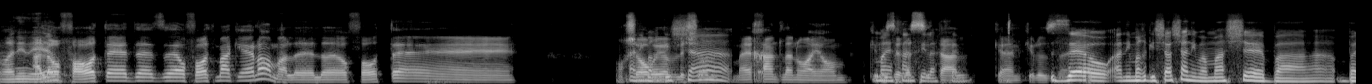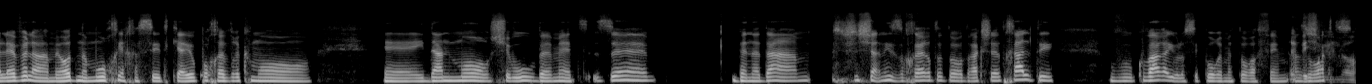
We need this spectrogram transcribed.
מה על? ההופעות, אה, זה- זה הופעות מהגיהנום, על אה, הופעות... אה, כמו אני שאורי אוהב לשאול, מה הכנת לנו היום? כאילו מה זה הכנתי רסיטל. לכם? כן, כאילו זה... זהו, אני מרגישה שאני ממש אה, ב- ב-level המאוד נמוך יחסית, כי היו פה חבר'ה כמו אה, עידן מור, שהוא באמת, זה בן אדם שאני זוכרת אותו עוד רק כשהתחלתי, והוא כבר היו לו סיפורים מטורפים. זה אז הוא רק... בשבילו.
